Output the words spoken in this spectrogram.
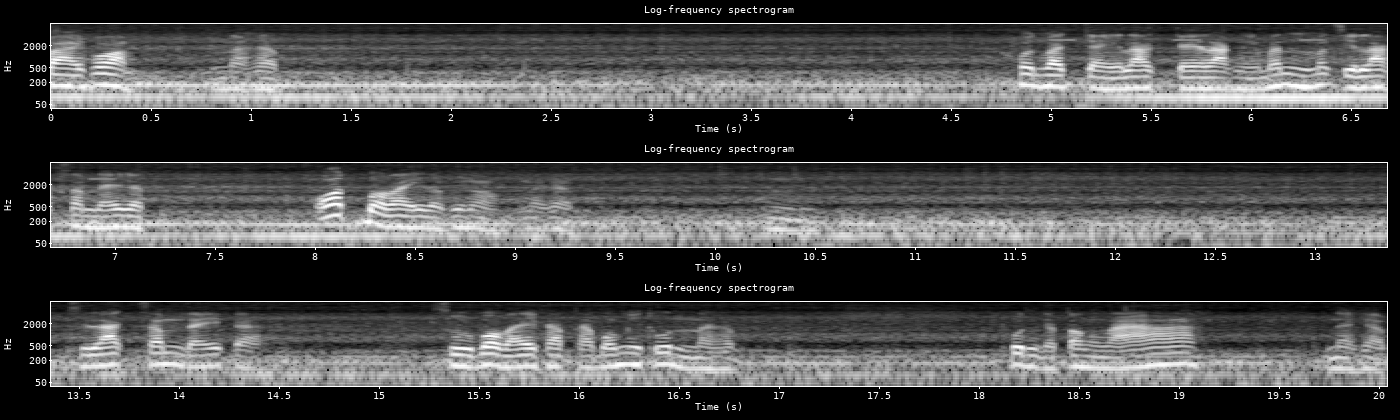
บายพร้อมนะครับ คนว่าใจรักใจรักนี่มันมันสิรักสำไหนกับอดบ่ไหวหรอกพี่น้องนะครับสิรักสำใดกับสู้บ่ไหวครับถ้าบ่มีทุนนะครับ ทุนก็ต้องล้านะครับ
